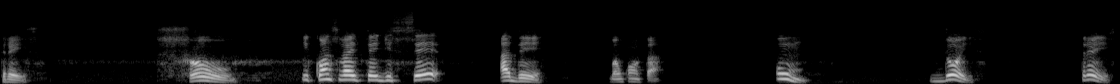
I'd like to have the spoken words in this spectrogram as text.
três. Show! E quantos vai ter de C a D? Vamos contar. Um, dois, três,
